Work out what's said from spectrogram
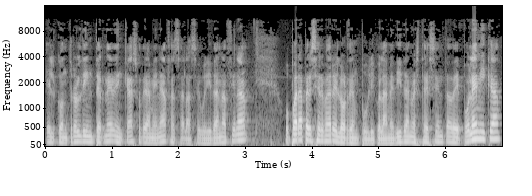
el control de Internet en caso de amenazas a la seguridad nacional o para preservar el orden público. La medida no está exenta de polémica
